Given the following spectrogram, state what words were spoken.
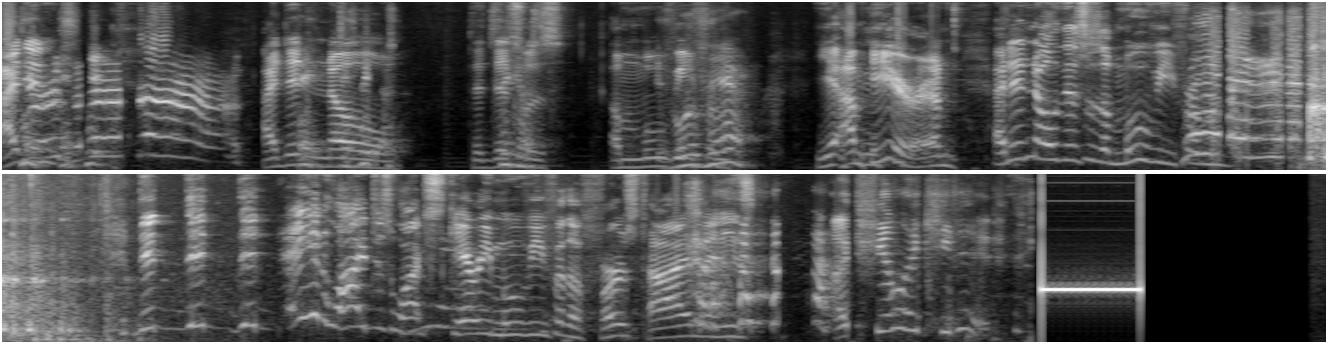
I didn't. I didn't know that this was a movie from. Yeah, I'm here. I'm, I didn't know this was a movie from. Did did did Ayn Wye just watch Scary Movie for the first time and he's? I feel like he did.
